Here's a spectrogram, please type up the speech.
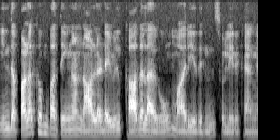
இந்த பழக்கம் பார்த்தீங்கன்னா நாளடைவில் காதலாகவும் மாறியதுன்னு சொல்லியிருக்காங்க.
